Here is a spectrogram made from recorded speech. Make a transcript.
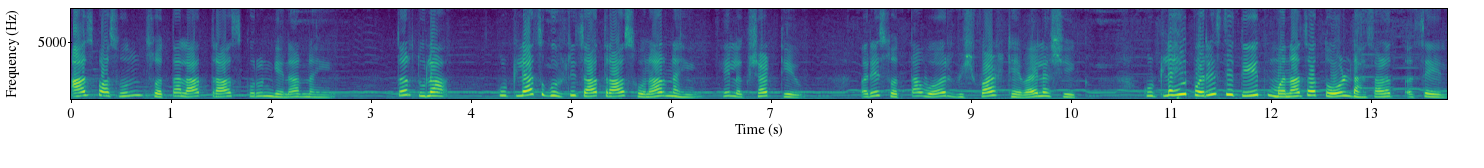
आजपासून स्वतःला त्रास करून घेणार नाही तर तुला कुठल्याच गोष्टीचा त्रास होणार नाही हे लक्षात ठेव. अरे स्वतःवर विश्वास ठेवायला शिक. कुठल्याही परिस्थितीत मनाचा तोल ढासाळत असेल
